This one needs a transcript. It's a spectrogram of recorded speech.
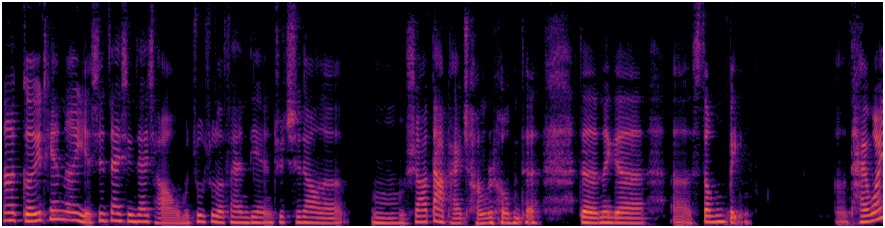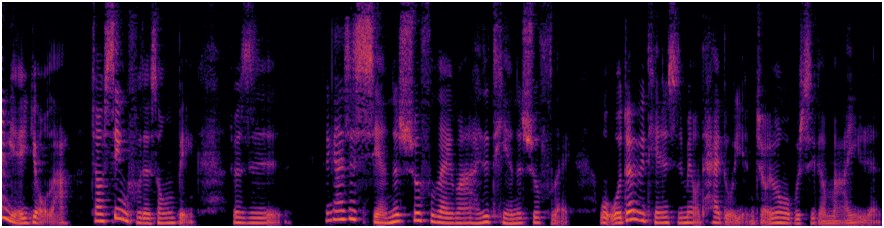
那隔一天呢，也是在新斋桥我们住宿的饭店去吃到了，嗯，需要大排长龙的的那个呃松饼，嗯，台湾也有啦，叫幸福的松饼，就是。应该是咸的舒芙蕾吗？还是甜的舒芙蕾？我我对于甜食没有太多研究，因为我不是一个蚂蚁人。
